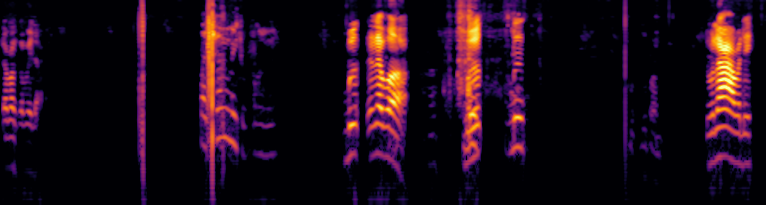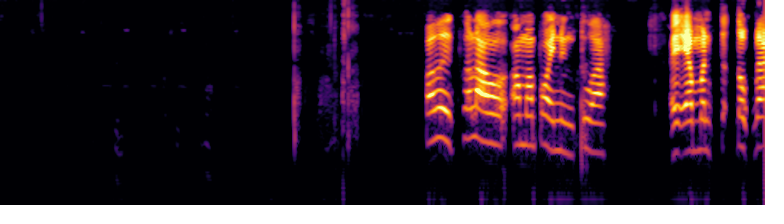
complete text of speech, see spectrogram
แล้วมันก็ไม่ได้ปลาช่อนมันอยู่ฝั่งนี้บึกนั่นแหละพ่อบึกบึกบึกหรือเปล่าดูหน้ามาดิปลาบึกเพื่อเราเอามาปล่อยหนึ่งตัว ไอแอมมันจะตกได้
